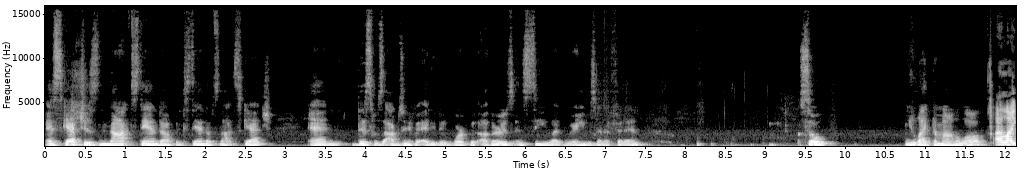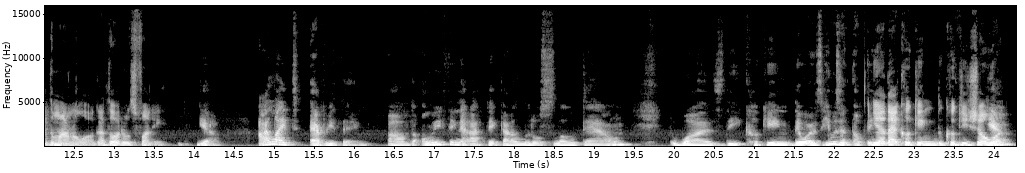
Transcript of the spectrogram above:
and sketch is not stand up, and stand up's not sketch. And this was the opportunity for Eddie to work with others and see like where he was going to fit in. So, you like the monologue? I like the monologue. I thought it was funny. Yeah, I liked everything. Um, the only thing that I think got a little slowed down was the cooking. There was he was in Yeah, that cooking, the cooking show Yeah. one.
